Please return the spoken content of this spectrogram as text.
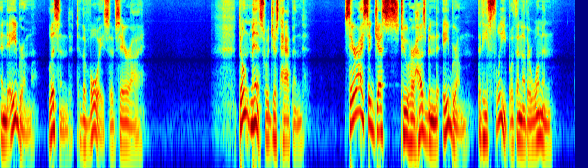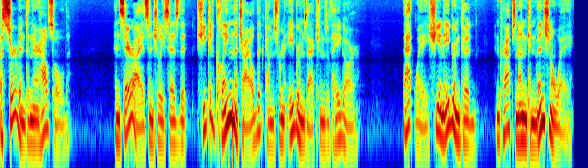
And Abram listened to the voice of Sarai. Don't miss what just happened. Sarai suggests to her husband Abram that he sleep with another woman, a servant in their household. And Sarai essentially says that she could claim the child that comes from Abram's actions with Hagar. That way, she and Abram could, in perhaps an unconventional way,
